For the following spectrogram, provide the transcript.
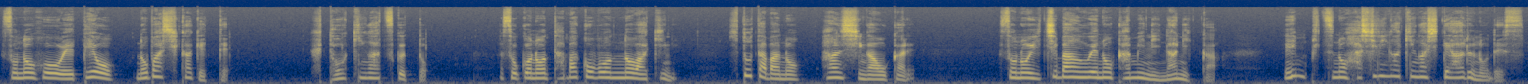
その方へ手を伸ばしかけてふと気がつくと。そこのタバコ本の脇に一束の半紙が置かれその一番上の紙に何か鉛筆の走り書きがしてあるのです。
